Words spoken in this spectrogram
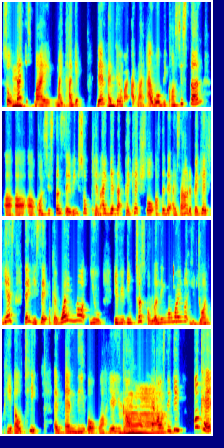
So mm. that is my my target. Then I tell mm. my upline, I will be consistent, uh, uh, uh, consistent saving. So can I get that package? So after that, I sign up the package. Yes. Then he said, okay, why not you? If you interest of learning more, why not you join PLT and NDO? Well, here you come. Ah. Then I was thinking, okay,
